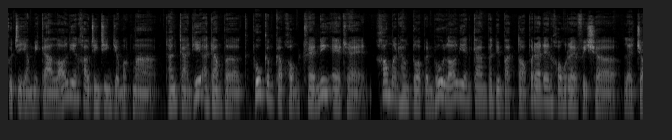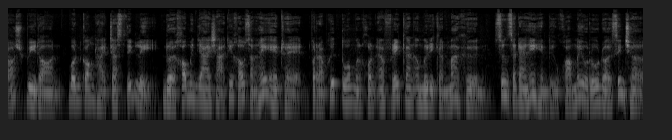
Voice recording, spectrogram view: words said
ก็จะยังมีการล้อเลียนเขาจริงๆเยอะมากๆ ทั้งการที่อดัมเบิร์กผู้กำกับของ Training A Train เข้ามาทำตัวเป็นผู้ล้อเลียนการปฏิบัติต่อประเด็นของเรฟิเชอร์ และจอร์จวีดอนบนกองถ่าย Justice League โดยเขาบรรยายฉากที่เขาสั่งให้ A Train ประพฤติตัวเหมือนคนแอฟริกันอเมริกันมากขึ้น ซึ่งแสดงให้เห็นถึงความไม่รู้โดยสิ้นเชิง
